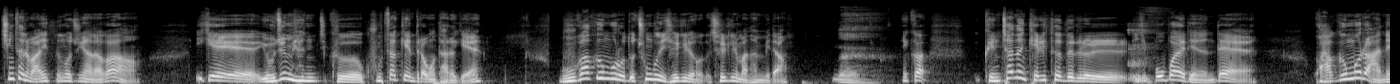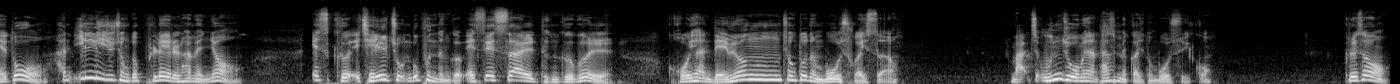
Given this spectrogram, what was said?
칭찬을 많이 듣는 것 중에 하나가 이게 요즘 현 그 국산 게임들하고는 다르게 무과금으로도 충분히 즐길 즐길만 합니다. 네. 그러니까 괜찮은 캐릭터들을 이제 뽑아야 되는데 과금을 안 해도 한 1, 2주 정도 플레이를 하면요. S 그 제일 조- 높은 등급 SSR 등급을 거의 한 4명 정도는 모을 수가 있어요. 마- 운 좋으면 한 5명까지도 모을 수 있고. 그래서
